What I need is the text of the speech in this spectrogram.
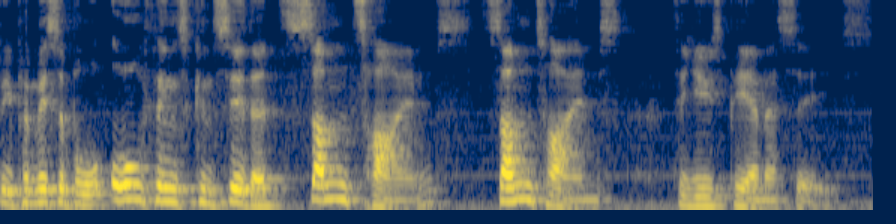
be permissible, all things considered, sometimes sometimes to use PMSCs.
